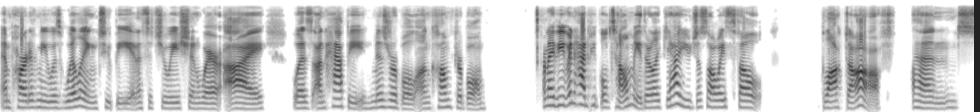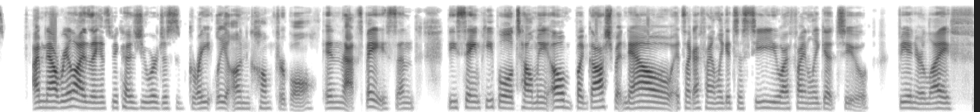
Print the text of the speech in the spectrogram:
And part of me was willing to be in a situation where I was unhappy, miserable, uncomfortable. And I've even had people tell me, they're like, yeah, you just always felt blocked off. And I'm now realizing it's because you were just greatly uncomfortable in that space. And these same people tell me, oh, but gosh, but now it's like I finally get to see you. I finally get to be in your life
